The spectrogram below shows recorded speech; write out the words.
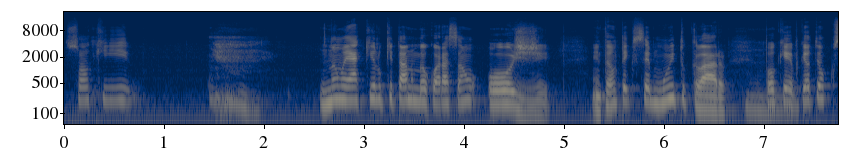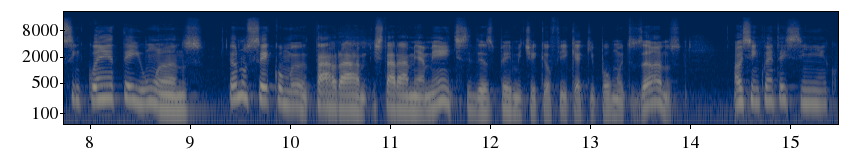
Só que não é aquilo que está no meu coração hoje. Então tem que ser muito claro. Por quê? Porque eu tenho 51 anos. Eu não sei como estará, estará a minha mente, se Deus permitir que eu fique aqui por muitos anos, aos 55,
